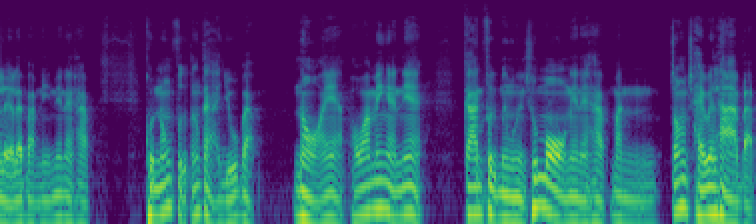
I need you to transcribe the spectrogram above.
หรืออะไรแบบนี้เนี่ยนะครับ คุณต้องฝึกตั้งแต่อายุแบบน้อยอะ่ะเพราะว่าไม่งั้นเนี่ยการฝึกหนึ่งหมื่นชั่วโมงเนี่ยนะครับมันต้องใช้เวลาแบบ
